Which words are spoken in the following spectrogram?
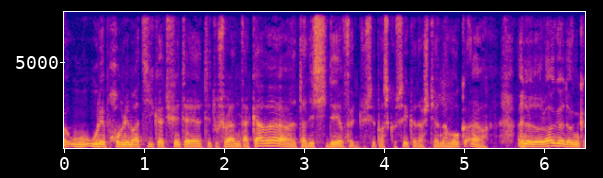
ou, ou les problématiques. Tu fais, tu es, tout seul dans ta cave, tu as décidé, enfin, tu sais pas ce que c'est que d'acheter un avocat, un, œnologue, donc,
